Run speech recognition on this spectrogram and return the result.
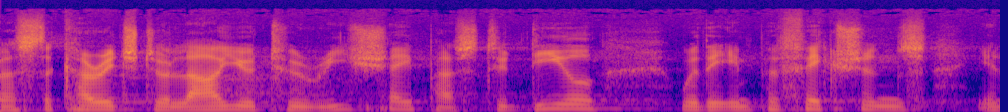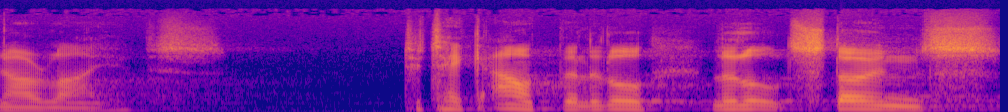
Give us the courage to allow you to reshape us, to deal with the imperfections in our lives, to take out the little, little stones,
